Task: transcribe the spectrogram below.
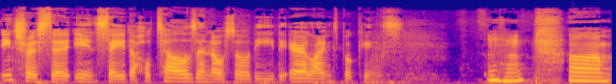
interested in say the hotels and also the, the airlines bookings Mm-hmm. Um,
